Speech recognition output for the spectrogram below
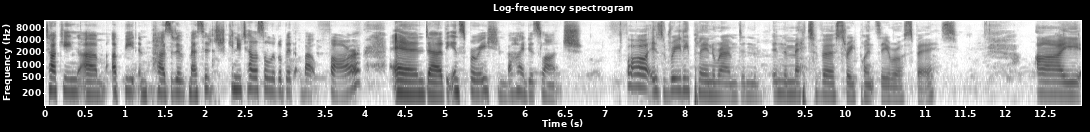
talking um, upbeat and positive message, can you tell us a little bit about FAR and uh, the inspiration behind its launch? FAR is really playing around in the in the metaverse 3.0 space. I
